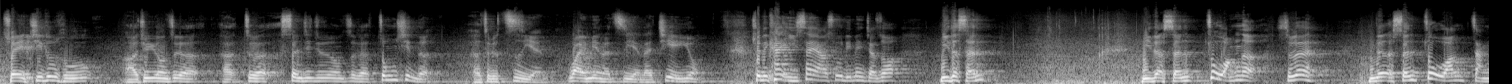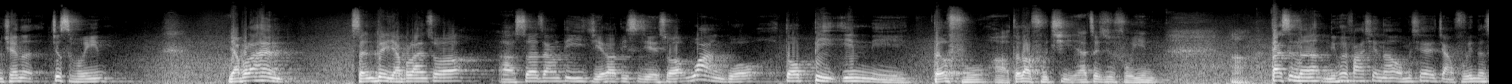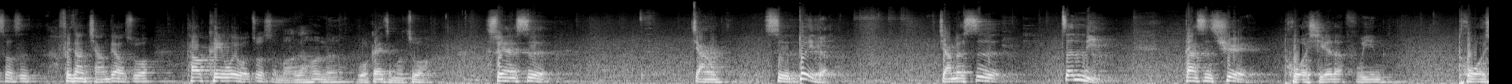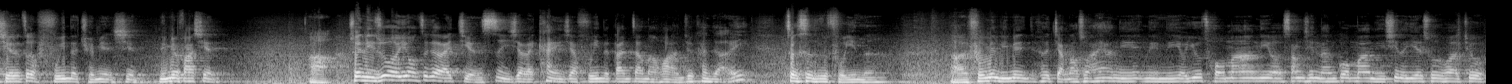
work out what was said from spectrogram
所以基督徒啊，就用这个呃，这个圣经就用这个中性的呃这个字眼，外面的字眼来借用。所以你看以赛亚书里面讲说，你的神，你的神做王了，是不是？你的神做王掌权了，就是福音。亚伯拉罕，神对亚伯拉罕说。啊，十二章第一节到第四节说，万国都必因你得福啊，得到福气啊，这就是福音啊。但是呢，你会发现呢，我们现在讲福音的时候是非常强调说，他可以为我做什么，然后呢，我该怎么做。虽然是讲是对的，讲的是真理，但是却妥协了福音，妥协了这个福音的全面性。你没有发现？啊，所以你如果用这个来检视一下，来看一下福音的单章的话，你就看见，哎，这是不是福音呢？啊，福音里面会讲到说，哎呀，你你你有忧愁吗？你有伤心难过吗？你信了耶稣的话，就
